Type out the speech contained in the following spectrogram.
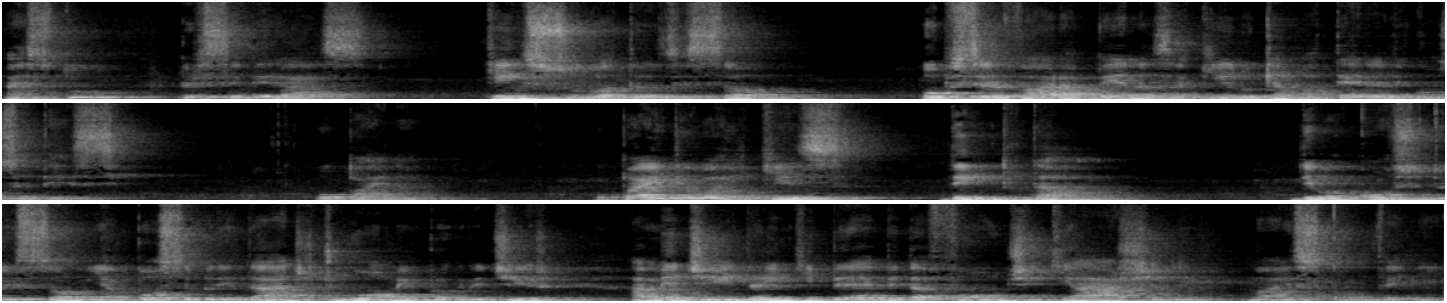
Mas tu perceberás que em sua transição observar apenas aquilo que a matéria lhe concedesse. O Pai não. O Pai deu a riqueza dentro da alma, deu a constituição e a possibilidade de o um homem progredir à medida em que bebe da fonte que acha-lhe mais conveniente.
